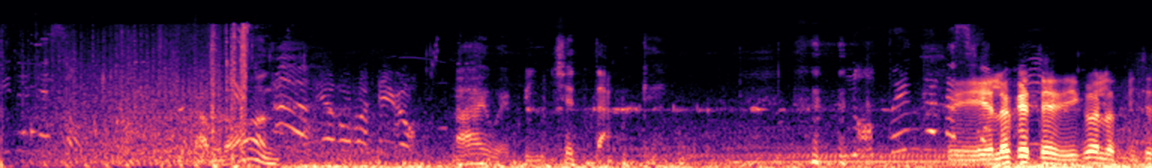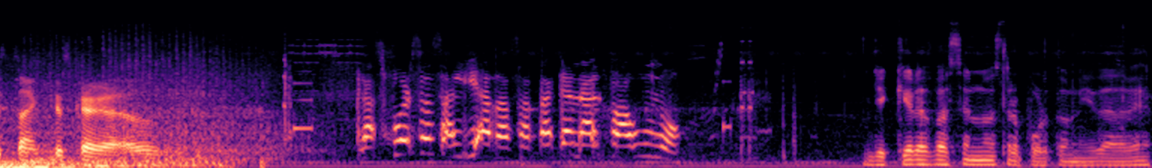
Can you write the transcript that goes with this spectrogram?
Olviden eso. Cabrón. Aliado batido. Ay, güey, pinche tanque. No vengan Sí, hacia es lo que te digo, los pinches tanques cagados. Las fuerzas aliadas atacan Alfa 1. Ya que horas va a ser nuestra oportunidad. A ver,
